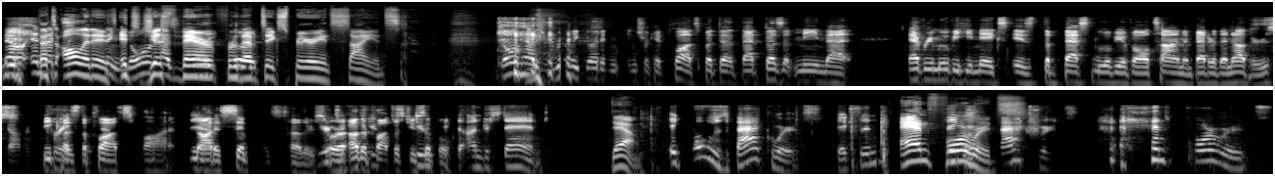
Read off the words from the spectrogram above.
Now, and that's, all it is. thing, It's Nolan just there really for them to experience science. Nolan has really good and intricate plots, but that that doesn't mean that every movie he makes is the best movie of all time and better than others because the plot's plot. not Yeah. as simple as others, You're or too- other plots are too stupid simple. to understand. Yeah. It goes backwards, Dixon. And Think forwards. Backwards and forwards.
